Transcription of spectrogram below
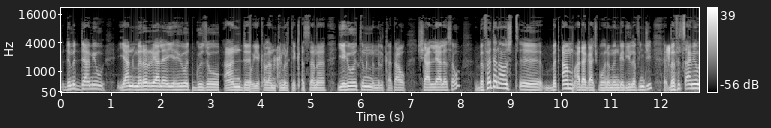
ድምዳሜው ያን መረር ያለ የህይወት ጉዞ አንድ የቀለም ትምህርት የቀሰመ የህይወትም ምልከታው ሻል ያለ ሰው በፈተና ውስጥ በጣም አዳጋች በሆነ መንገድ ይለፍ እንጂ በፍጻሜው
